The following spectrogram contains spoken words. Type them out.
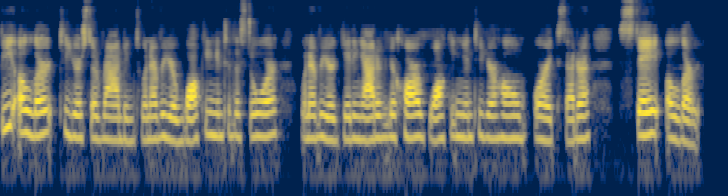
be alert to your surroundings whenever you're walking into the store, whenever you're getting out of your car, walking into your home, or etc. Stay alert.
